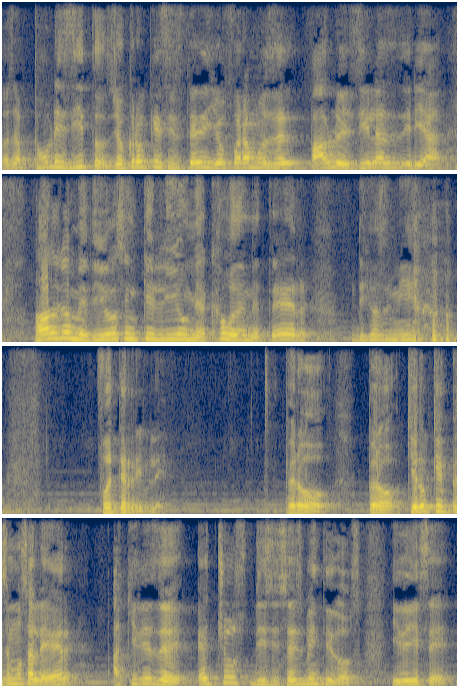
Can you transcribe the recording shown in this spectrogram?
O sea, pobrecitos. Yo creo que si usted y yo fuéramos Pablo y Silas, diría, álgame Dios, ¿en qué lío me acabo de meter? Dios mío. Fue terrible. Pero, pero quiero que empecemos a leer aquí desde Hechos 16, 22. Y dice,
